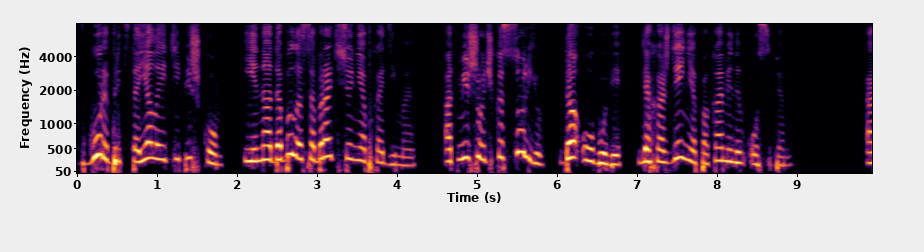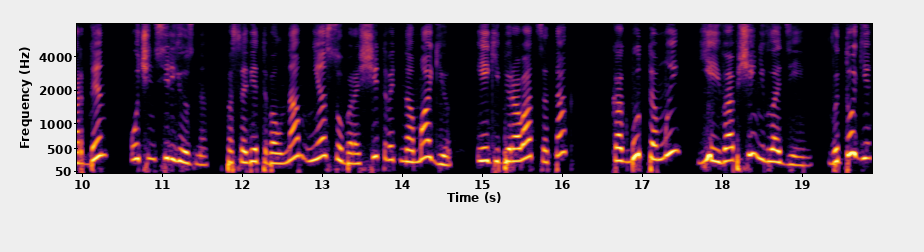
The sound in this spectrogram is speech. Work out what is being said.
В горы предстояло идти пешком, и надо было собрать все необходимое. От мешочка с солью до обуви для хождения по каменным осыпям. Арден очень серьезно посоветовал нам не особо рассчитывать на магию и экипироваться так, как будто мы ей вообще не владеем. В итоге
